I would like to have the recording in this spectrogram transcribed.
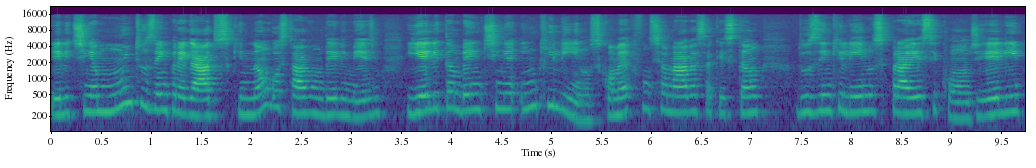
Ele tinha muitos empregados que não gostavam dele mesmo e ele também tinha inquilinos. Como é que funcionava essa questão dos inquilinos para esse conde? Ele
